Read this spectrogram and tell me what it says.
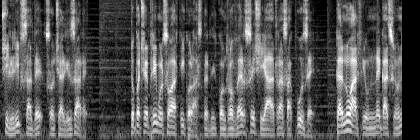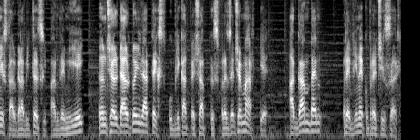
și lipsa de socializare. După ce primul său articol a stârnit controverse și i-a atras acuze că nu ar fi un negaționist al gravității pandemiei, în cel de-al doilea text publicat pe 17 martie, Agamben revine cu precizări.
